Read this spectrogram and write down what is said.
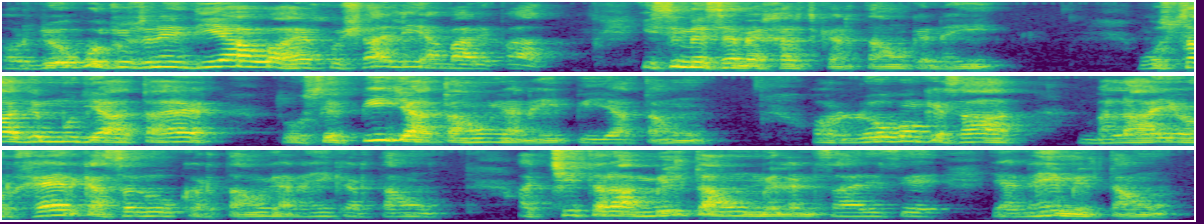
और जो कुछ उसने दिया हुआ है, खुशहाली हमारे पास, इसमें से मैं खर्च करता हूँ कि नहीं? गुस्सा जब मुझे आता है तो उसे पी जाता हूँ या नहीं पी जाता हूँ? और लोगों के साथ भलाई और खैर का सलूक करता हूँ या नहीं करता हूँ? अच्छी तरह मिलता हूँ मिलनसारी से या नहीं मिलता हूँ?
